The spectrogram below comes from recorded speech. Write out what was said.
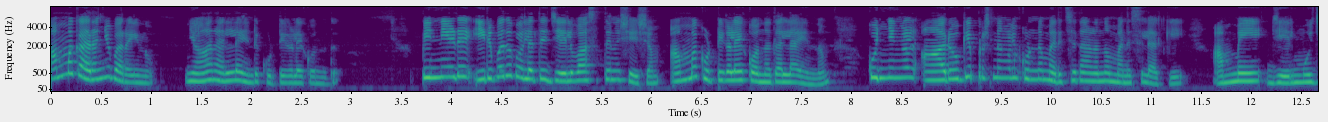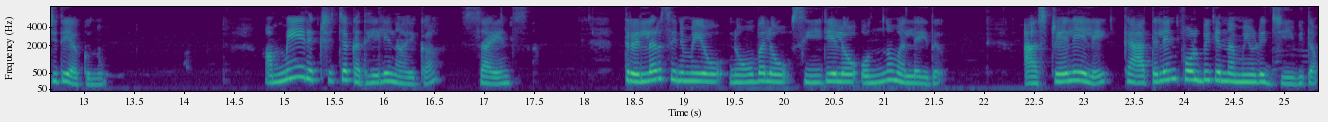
അമ്മ കരഞ്ഞു പറയുന്നു ഞാനല്ല എന്റെ കുട്ടികളെ കൊന്നത്. പിന്നീട് ഇരുപത് കൊല്ലത്തെ ജയിൽവാസത്തിന് ശേഷം അമ്മ കുട്ടികളെ കൊന്നതല്ല എന്നും കുഞ്ഞുങ്ങൾ ആരോഗ്യ പ്രശ്നങ്ങൾ കൊണ്ട് മരിച്ചതാണെന്നും മനസ്സിലാക്കി അമ്മയെ ജയിൽമോചിതയാക്കുന്നു അമ്മയെ രക്ഷിച്ച കഥയിലെ നായിക സയൻസ്. ത്രില്ലർ സിനിമയോ നോവലോ സീരിയലോ ഒന്നുമല്ല ഇത്. ആസ്ട്രേലിയയിലെ കാത്തലിൻ ഫോൾബിക് എന്ന അമ്മയുടെ ജീവിതം.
